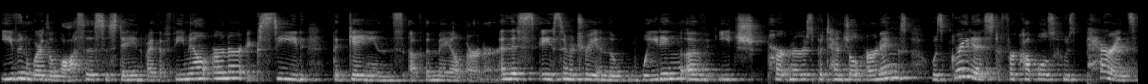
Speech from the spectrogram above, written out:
even where the losses sustained by the female earner exceed the gains of the male earner. And this asymmetry in the weighting of each partner's potential earnings was greatest for couples whose parents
